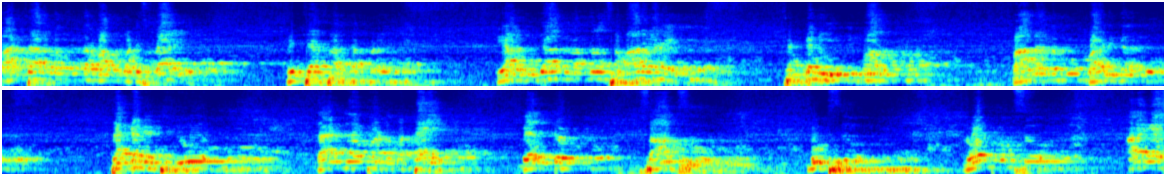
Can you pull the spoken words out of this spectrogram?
పాఠశాలకు వచ్చిన తర్వాత ఒక డిస్పారిటీ వ్యత్యాసాలు కనపడలేదు. ఇవాళ విద్యార్థులందరూ సమానమని చక్కని యూనిఫామ్ బాలలకు బాలికలకు చక్కని షూ దాంట్లో పాటు ఒక tie belt socks books notebooks అలాగే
